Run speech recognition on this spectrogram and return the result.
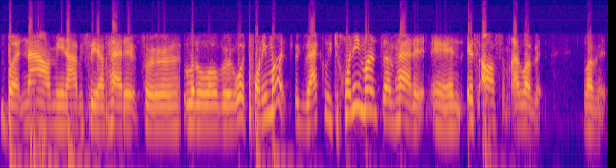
But now, I mean, obviously, I've had it for a little over what 20 months. Exactly 20 months I've had it, and it's awesome. I love it, love it.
